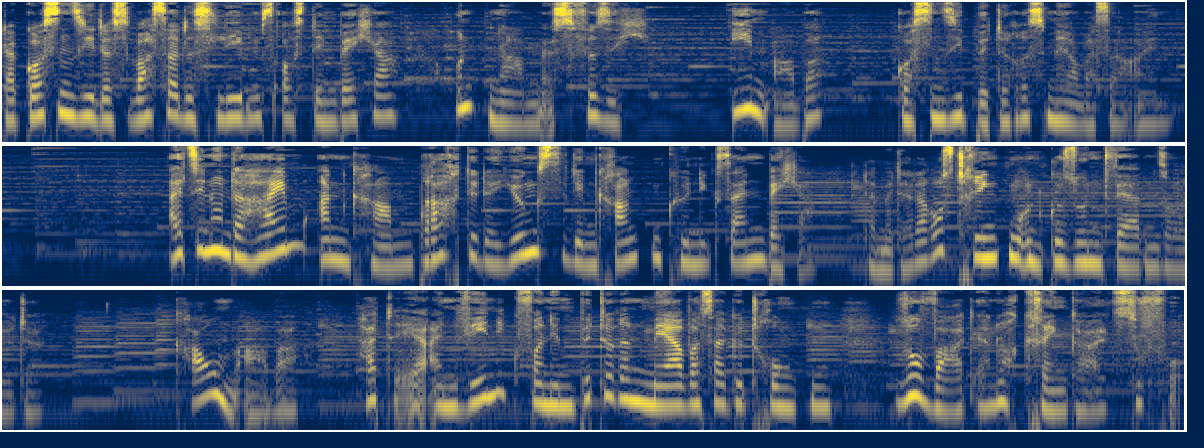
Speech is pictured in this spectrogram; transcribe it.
Da gossen sie das Wasser des Lebens aus dem Becher und nahmen es für sich. Ihm aber gossen sie bitteres Meerwasser ein. Als sie nun daheim ankamen, brachte der Jüngste dem kranken König seinen Becher, damit er daraus trinken und gesund werden sollte. Kaum aber hatte er ein wenig von dem bitteren Meerwasser getrunken, so ward er noch kränker als zuvor.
